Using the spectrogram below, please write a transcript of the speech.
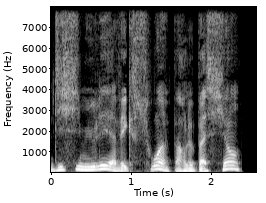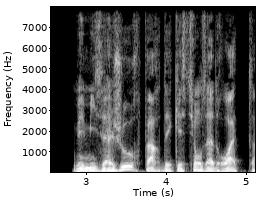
dissimulées avec soin par le patient, mais mises à jour par des questions adroites.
